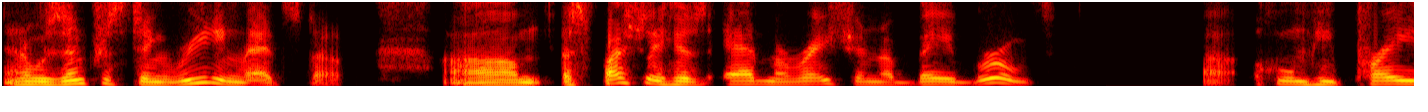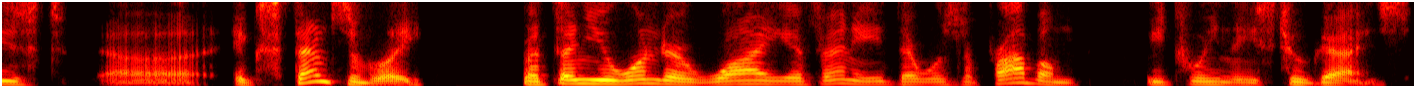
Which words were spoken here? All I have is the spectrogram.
and it was interesting reading that stuff um, especially his admiration of Babe Ruth, uh, whom he praised uh, extensively. But then you wonder why, if any, there was a problem between these two guys.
